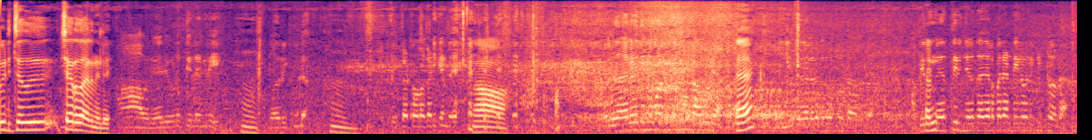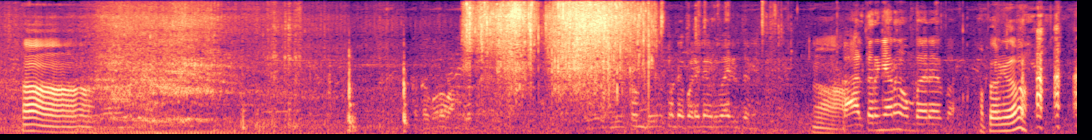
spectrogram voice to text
പിടിച്ചത് ചെറുതായിരുന്നില്ലേ? ഒരു എത്തിയില്ലെങ്കിലേ. പെട്രോളൊക്കെ അടിക്കണ്ടേ? മാത്രമൊന്നും ഉണ്ടാവൂല. ഈ ഒരു കാലത്തിനൊന്നും ഉണ്ടാവൂല. അപ്പൊ ഇതിനെ തിരിഞ്ഞെടുത്താൽ ചിലപ്പോ രണ്ട് കിലോ കിട്ടുമല്ല ആ ആ, ആ. ഒക്കെ കുറവാണ്. ഈ തൊണ്ട് തൊണ്ടേപ്പാടയിലെ ഒരു വാരി തന്നെ. ആ. കാലത്തിറങ്ങിയാണ് ഒമ്പതര അപ്പൊ ഇറങ്ങിയതാണോ?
